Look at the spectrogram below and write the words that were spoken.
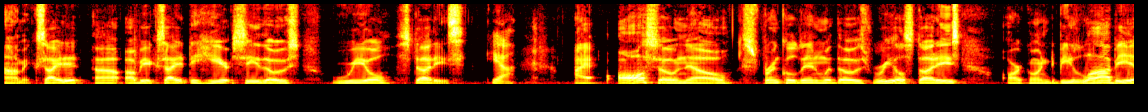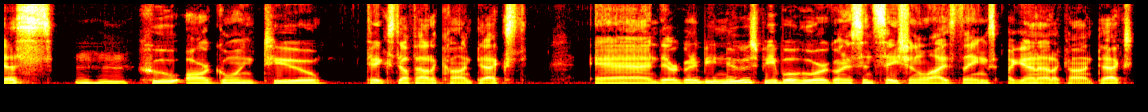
I'm excited. Uh, I'll be excited to hear see those real studies. Yeah. I also know, sprinkled in with those real studies, are going to be lobbyists who are going to take stuff out of context. And there are going to be news people who are going to sensationalize things, again, out of context.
